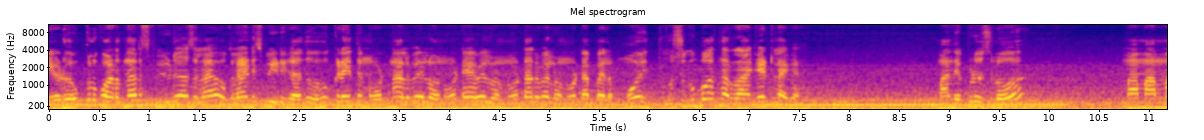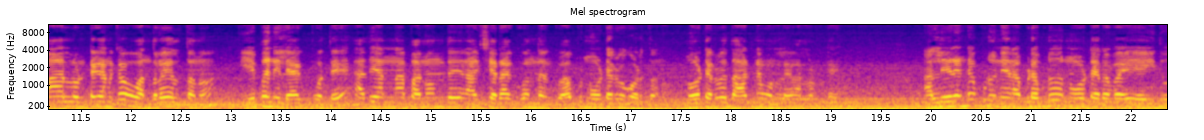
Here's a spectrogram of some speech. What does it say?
ఇక్కడ హుక్కులు కొడుతున్నారు. స్పీడ్ అసలు ఒకలాంటి స్పీడ్ కాదు. హుక్కుడైతే నూట నలభైలో నూట యాభైలో నూట అరవైలో నూట డెబ్బైలో మో దూసుకుపోతున్నారు రాకెట్ లాగా. మనది ఎప్పుడు స్లో? మా మా అమ్మ వాళ్ళు ఉంటే కనుక వందలో వెళ్తాను. ఏ పని లేకపోతే అది అన్న పని ఉంది నాకు చిరాకు ఉంది అనుకో అప్పుడు నూట ఇరవై కొడతాను. నూట ఇరవై దాటనే ఉండలే వాళ్ళు ఉంటే. వాళ్ళు లేరంటే అప్పుడు నేను అప్పుడప్పుడు నూట ఇరవై ఐదు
